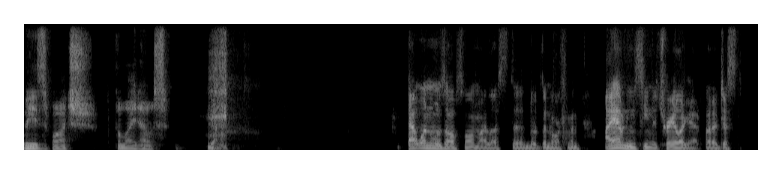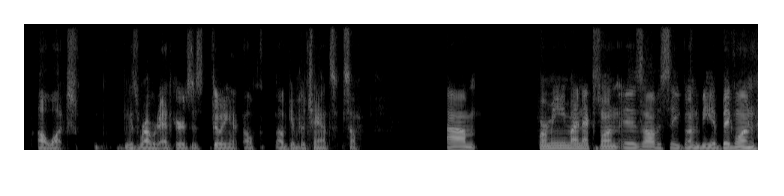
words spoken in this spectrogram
Please watch The Lighthouse. Yeah. That one was also on my list, the the Northman. I haven't even seen the trailer yet, but I just I'll watch because Robert Edgars is doing it. I'll I'll give it a chance. So, um, for me, my next one is obviously going to be a big one,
